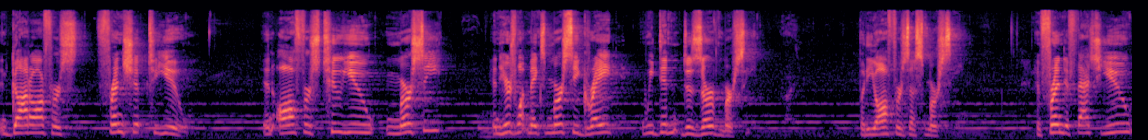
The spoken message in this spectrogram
And God offers friendship to you and offers to you mercy. And here's what makes mercy great we didn't deserve mercy, but He offers us mercy. And friend, if that's you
